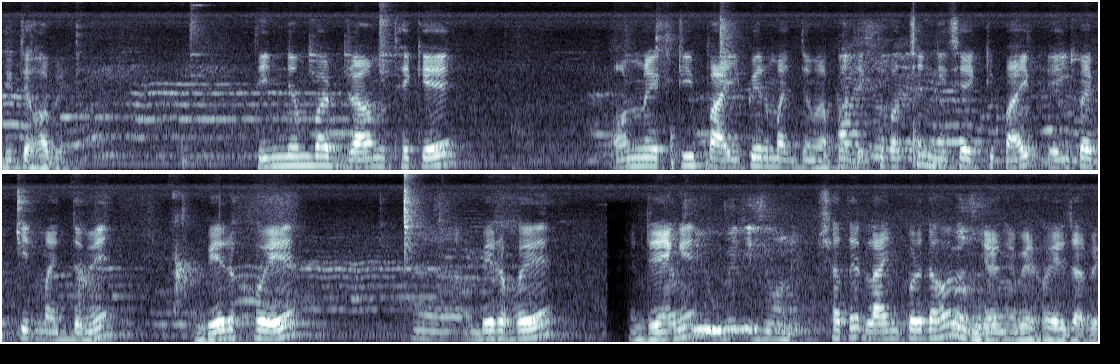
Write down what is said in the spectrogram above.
দিতে হবে। তিন নাম্বার ড্রাম থেকে অন্য একটি পাইপের মাধ্যমে, আপনারা দেখতে পাচ্ছেন নিচে একটি পাইপ, এই পাইপটির মাধ্যমে বের হয়ে বের হয়ে ড্রেঙে সাথে লাইন করে দেওয়া হবে ড্রেঙে বের হয়ে যাবে।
